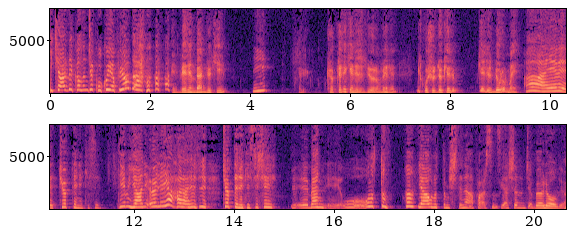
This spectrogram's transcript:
içeride kalınca koku yapıyor da. E, verin ben dökeyim. Neyi? Çöp tenekenizi diyorum verin. Bir kuşu dökerim. Gelir yorulmayın. Aa evet çöp tenekesi. Değil mi? Yani öyle ya ha, çöp tenekesi şey e, ben e, unuttum. Ha ya unuttum işte ne yaparsınız yaşlanınca böyle oluyor.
